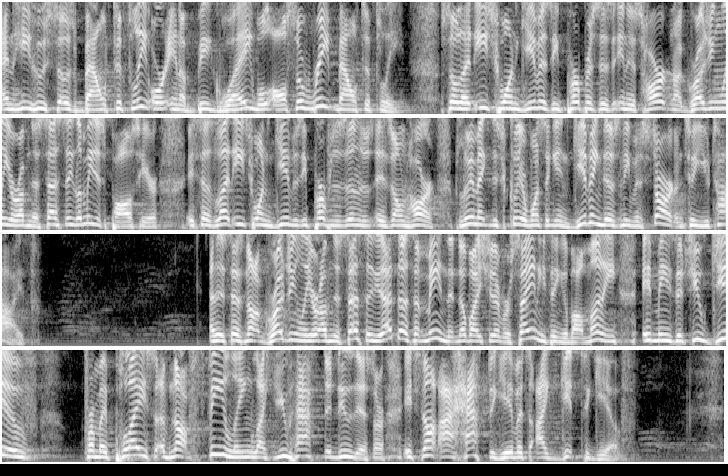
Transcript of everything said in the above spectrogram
And he who sows bountifully or in a big way will also reap bountifully. So let each one give as he purposes in his heart, not grudgingly or of necessity. Let me just pause here. It says, Let each one give as he purposes in his own heart. But let me make this clear once again giving doesn't even start until you tithe and it says not grudgingly or of necessity, that doesn't mean that nobody should ever say anything about money. It means that you give from a place of not feeling like you have to do this, or it's not I have to give, it's I get to give.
